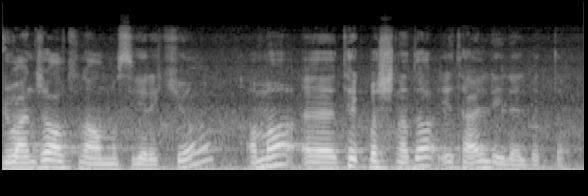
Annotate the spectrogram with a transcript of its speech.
güvence altına alması gerekiyor. Ama e, tek başına da yeterli değil elbette.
